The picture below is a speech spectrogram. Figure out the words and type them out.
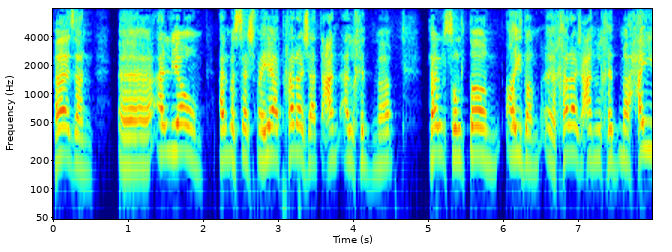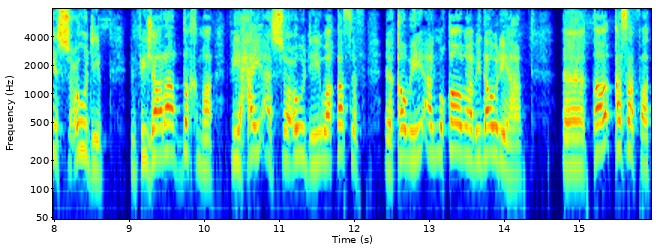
فإذا اليوم المستشفيات خرجت عن الخدمة. تل سلطان أيضا آه، خرج عن الخدمة. حي السعودي انفجارات ضخمة في حي السعودي وقصف آه، قوي المقاومة بدورها. قصفت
